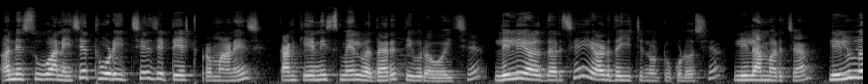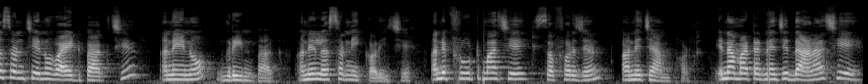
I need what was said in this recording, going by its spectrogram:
અને સુવાની છે થોડી જ છે જે ટેસ્ટ પ્રમાણે જ, કારણ કે એની સ્મેલ વધારે તીવ્ર હોય છે. લીલી હળદર છે, એ અડધ ઇંચનો ટુકડો છે. લીલા મરચાં. લીલું લસણ છે એનો વ્હાઈટ ભાગ છે અને એનો ગ્રીન ભાગ. અને લસણની કળી છે. અને ફ્રૂટમાં છે સફરજન અને જામફળ. એના માટેના જે દાણા છે,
